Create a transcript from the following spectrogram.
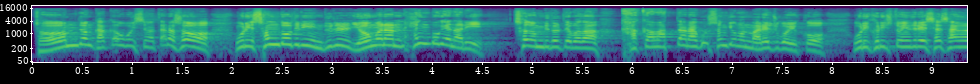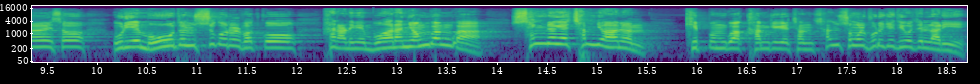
점점 가까우고 있으며 따라서 우리 성도들이 누릴 영원한 행복의 날이 처음 믿을 때보다 가까웠다라고 성경은 말해주고 있고 우리 그리스도인들의 세상에서 우리의 모든 수고를 벗고 하나님의 무한한 영광과 생명에 참여하는 기쁨과 감격에 찬 찬송을 부르게 되어질 날이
